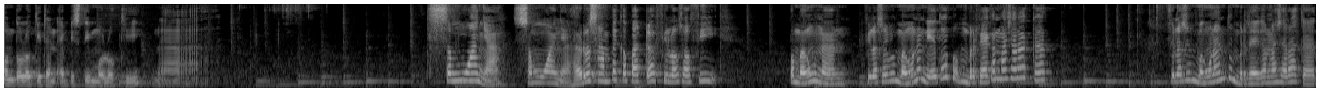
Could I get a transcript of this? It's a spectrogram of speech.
ontologi dan epistemologi. Nah, semuanya, semuanya harus sampai kepada filosofi pembangunan. Filosofi pembangunan yaitu apa? Memberdayakan masyarakat filosofi pembangunan itu memberdayakan masyarakat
